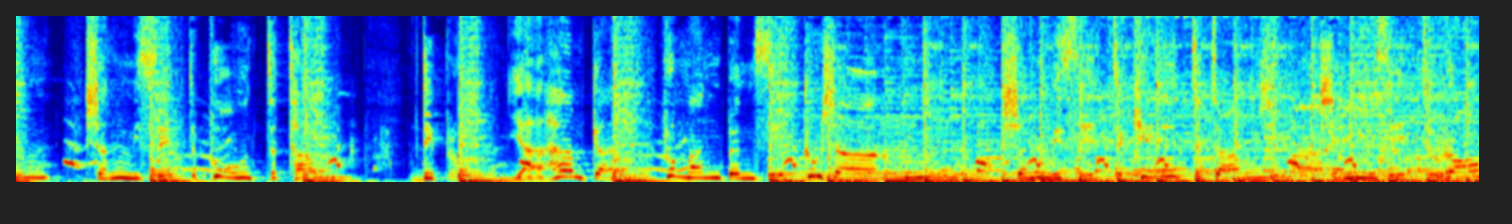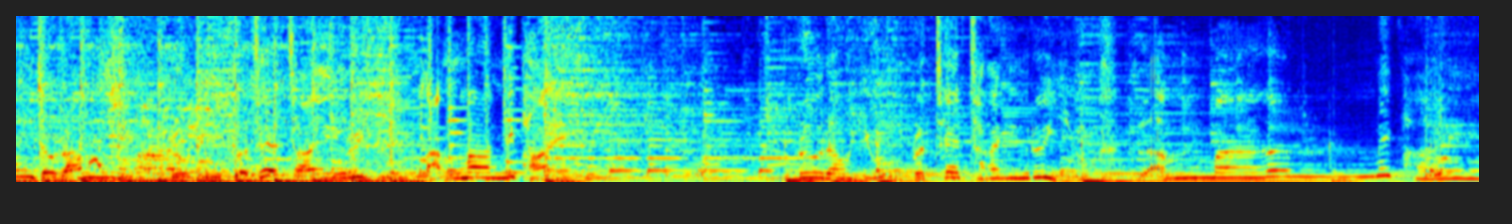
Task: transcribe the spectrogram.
ฉันมีสิทธิ์จะพูดจะทำได้โปรดอย่าห้ามกัน เพราะมันเป็นสิทธิ์ของฉัน ฉันมีสิทธิ์จะคิด จำฉันมีสิทธิ์จะร้องจะรำเราอยู่ประเทศไทยหรืออยู่หลังม่านนิภัยหรือเราอยู่ประเทศไทยหรืออยู่หลังม่านไม่ภัย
